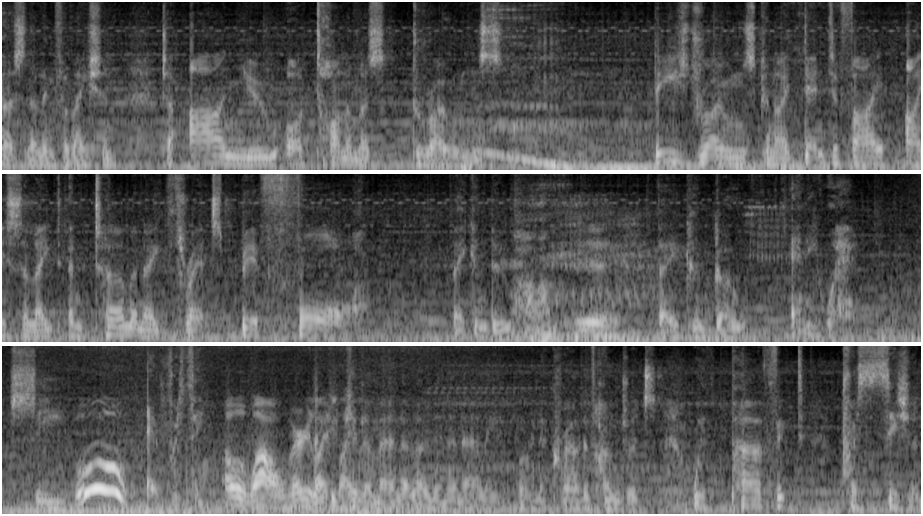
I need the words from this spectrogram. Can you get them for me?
personal information, to our new autonomous drones. These drones can identify, isolate, and terminate threats before they can do harm. yeah. They can go anywhere, see Ooh! everything. Oh wow, very like. They could lifelike. kill a man alone in an alley or in a crowd of hundreds with perfect precision.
